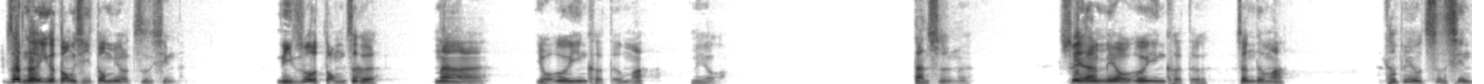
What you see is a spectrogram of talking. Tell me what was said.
任何一个东西都没有自信。你若懂这个，那有恶因可得吗？没有。但是呢？虽然没有恶因可得，真的吗？他没有自信，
